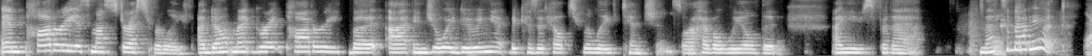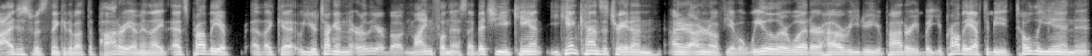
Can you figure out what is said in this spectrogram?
and pottery is my stress relief. I don't make great pottery, but I enjoy doing it because it helps relieve tension. So I have a wheel that I use for that. And that's about it. Well, I just was thinking about the pottery. I mean, like that's probably a like uh, a, you're talking earlier about mindfulness. I bet you you can't you can't concentrate on I don't, I don't know if you have a wheel or what or however you do your pottery, but you probably have to be totally in it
